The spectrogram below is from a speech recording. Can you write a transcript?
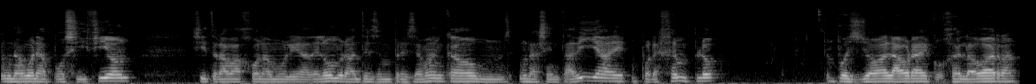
una buena posición. Si trabajo la movilidad del hombro antes de un press de banca o una sentadilla, eh, por ejemplo pues yo a la hora de coger la barra,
